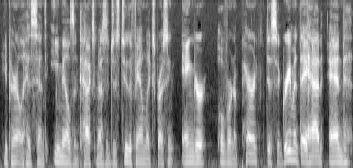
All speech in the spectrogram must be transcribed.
he apparently has sent emails and text messages to the family expressing anger over an apparent disagreement they had and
